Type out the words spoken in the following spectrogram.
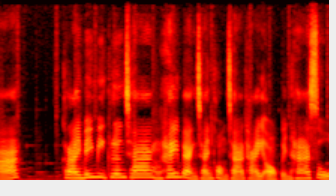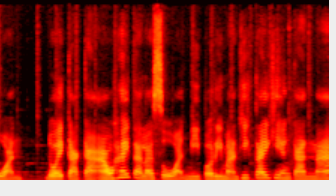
ะ ใครไม่มีเครื่องช่างให้แบ่งชั้นของชาไทยออกเป็น 5 ส่วน โดยกะกะเอาให้แต่ละส่วนมีปริมาณที่ใกล้เคียงกันนะ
